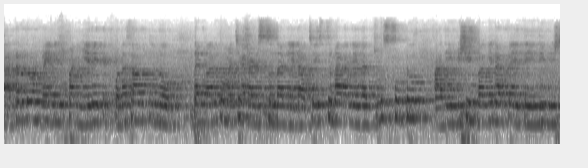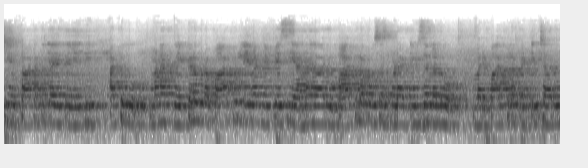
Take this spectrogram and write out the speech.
అండర్ గ్రౌండ్ డ్రైనేజ్ పని ఏదైతే కొనసాగుతుందో దాని వరకు మంచిగా నడుస్తుందా లేదా చేస్తున్నారా లేదా చూసుకుంటూ అది మిషన్ భగీరథ అయితే ఏంది మిషన్ కాకతీయ అయితే ఏంది అటు మనకు ఎక్కడ కూడా పార్కులు లేవని చెప్పేసి అన్నగారు పార్కుల కోసం కూడా డివిజన్లలో మరి పార్కులో పెట్టించారు.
